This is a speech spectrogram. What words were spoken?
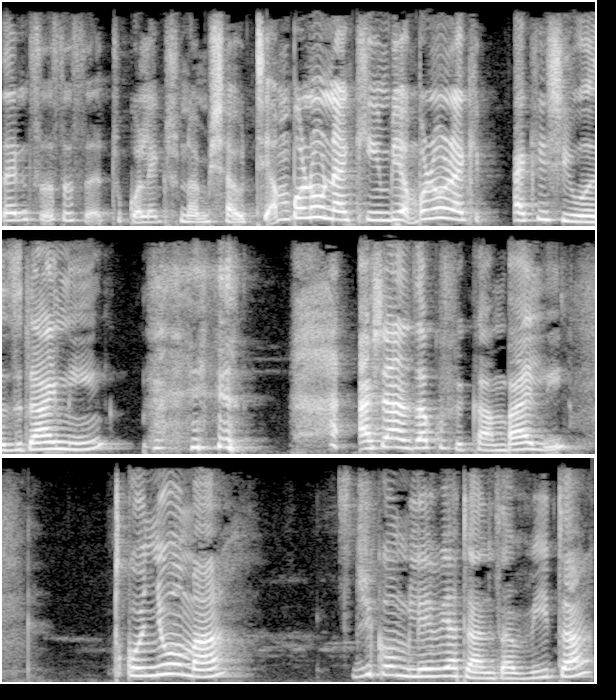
Then sasa sasa tuko like tunamshautia mbona unakimbia? Mbona una aki she was running. Ashaanza kufika mbali. Tuko nyuma sijui ko mlevi ataanza vita.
